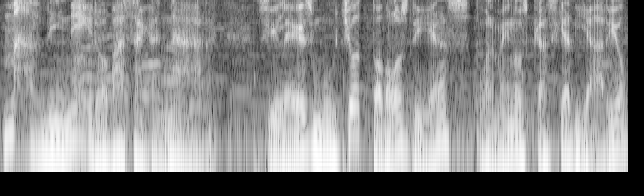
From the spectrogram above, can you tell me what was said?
más dinero vas a ganar. Si lees mucho todos los días, o al menos casi a diario,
